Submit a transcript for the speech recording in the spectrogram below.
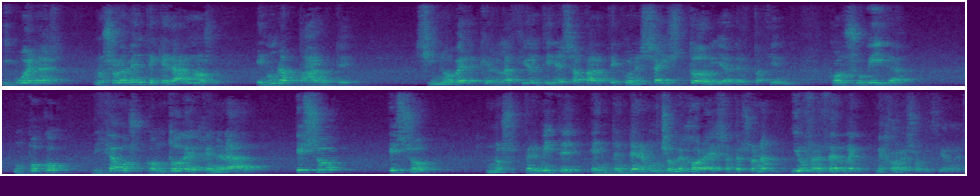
y buenas, no solamente quedarnos en una parte, sino ver qué relación tiene esa parte con esa historia del paciente, con su vida, un poco, digamos, con todo en general. Eso, eso nos permite entender mucho mejor a esa persona y ofrecerle mejores soluciones.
